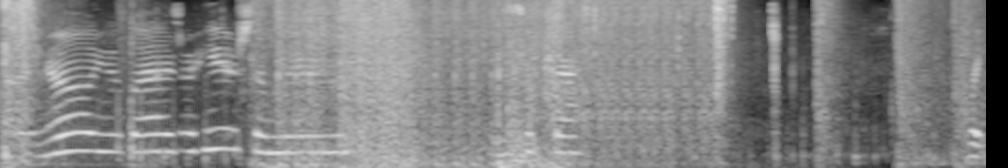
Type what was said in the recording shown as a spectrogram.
I know you guys are here somewhere. Please subtract. Wait,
